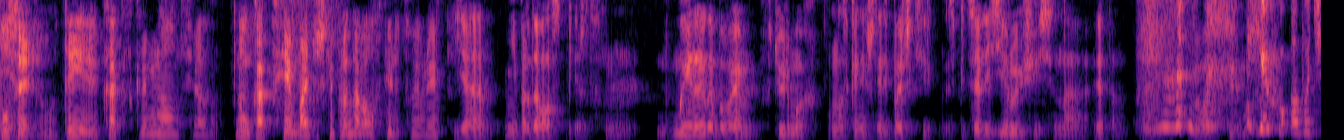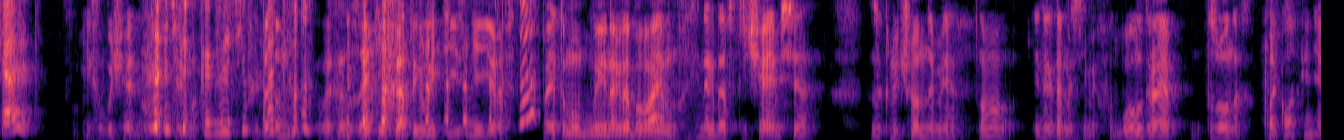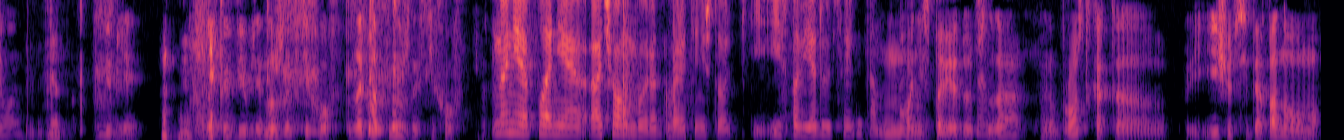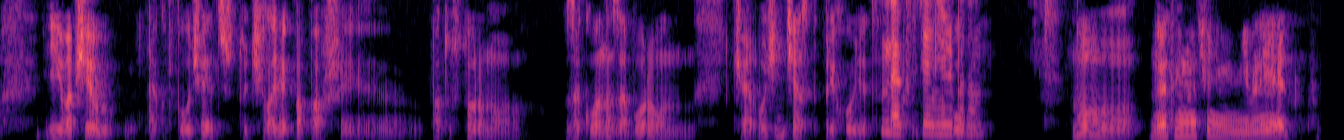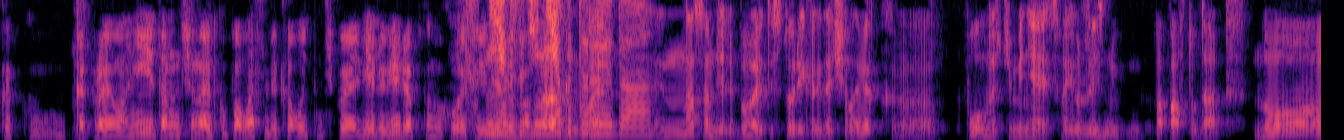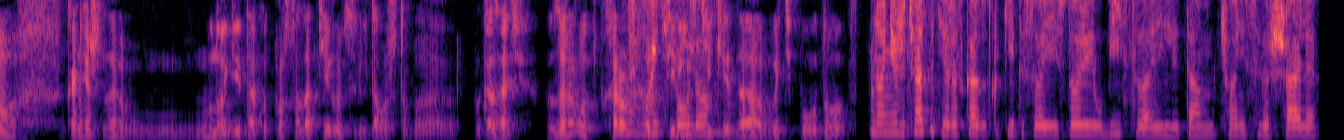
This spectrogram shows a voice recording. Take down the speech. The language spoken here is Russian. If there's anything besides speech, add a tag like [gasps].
Слушай, ты как с криминалом связан? Ну, как все батюшки продавал спирт в свое время. Я не продавал спирт. Мы иногда бываем в тюрьмах. У нас, конечно, есть батюшки, специализирующиеся на этом. Бывают в тюрьмах. Их обучают? Их обучают в тюрьмах. Как зайти в И хату. потом [laughs] зайти в хату и выйти из нее. Поэтому мы иногда бываем, иногда встречаемся с заключенными, но иногда мы с ними в футбол играем в зонах, Закладки делаем. Нет? в Библии. Только в Библии. Нужных стихов. Закладки нужных стихов. Ну не, в плане, о чем вы разговариваете, они что, исповедуются или там? Ну, они исповедуются, да. Просто как-то ищут себя по-новому. И вообще так вот получается, что человек, попавший э, по ту сторону закона, забора, он ча- очень часто приходит Да, э, кстати, они же потом- Но Но это ни на что не влияет, как, как, правило. Они там начинают куповать себе кого-то, типа, я верю, верю, а потом выходят и Не, режут кстати, бабла. Некоторые, бывает. да. э, на самом деле бывают истории, когда человек э, полностью меняет свою жизнь, попав туда. Но, конечно, многие так вот просто адаптируются для того, чтобы показать, заработать хорошие Выйти по характеристики, да, выйти по УДО. Но они же часто тебе рассказывают какие-то свои истории убийства или там, что они совершали.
